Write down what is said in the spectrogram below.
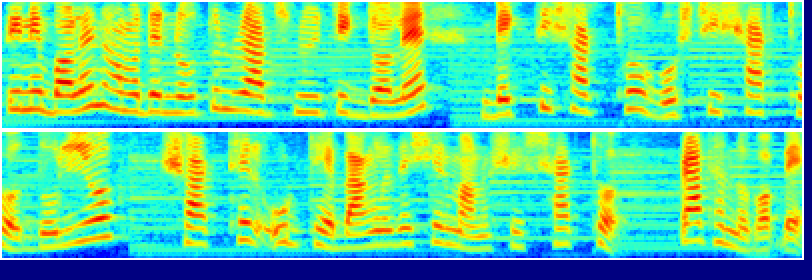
তিনি বলেন, আমাদের নতুন রাজনৈতিক দলে ব্যক্তি স্বার্থ, গোষ্ঠীর স্বার্থ, দলীয় স্বার্থের ঊর্ধ্বে বাংলাদেশের মানুষের স্বার্থ প্রাধান্য পাবে।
